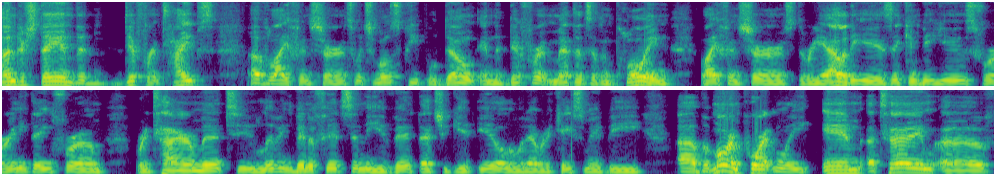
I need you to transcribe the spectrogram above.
understand the different types of life insurance, which most people don't, and the different methods of employing life insurance, the reality is it can be used for anything from retirement to living benefits in the event that you get ill or whatever the case may be. Uh, but more importantly, in a time of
